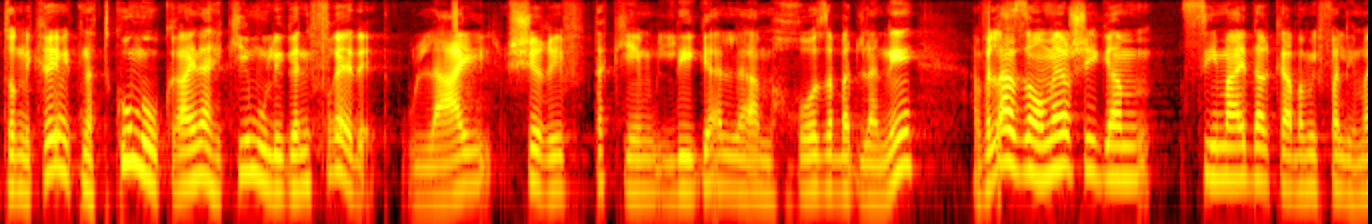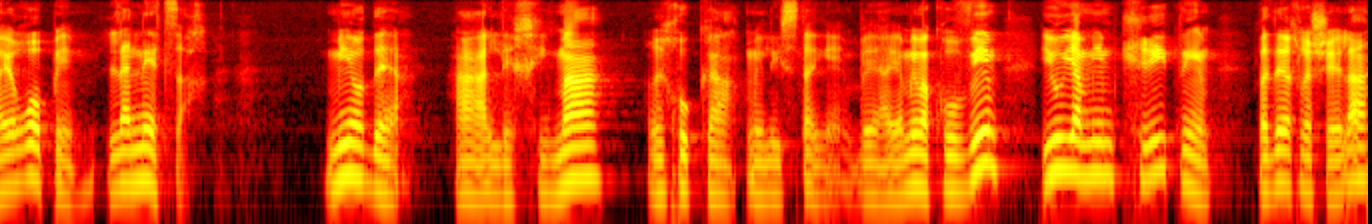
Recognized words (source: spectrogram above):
קבוצות מקרים התנתקו מאוקראינה, הקימו ליגה נפרדת. אולי שריף תקים ליגה למחוז הבדלני, אבל אז זה אומר שהיא גם סיימה את דרכה במפעלים האירופיים, לנצח. מי יודע, הלחימה רחוקה מלהסתיים, והימים הקרובים יהיו ימים קריטיים בדרך לשאלה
